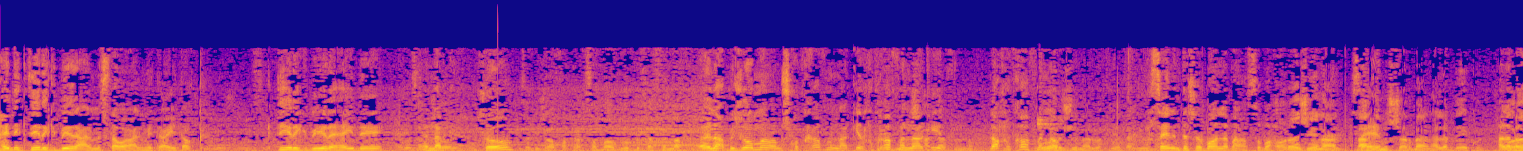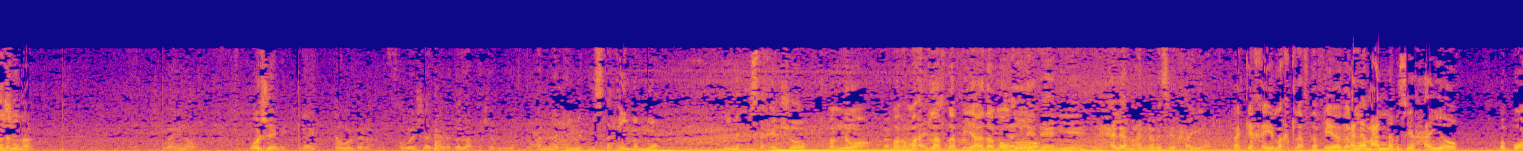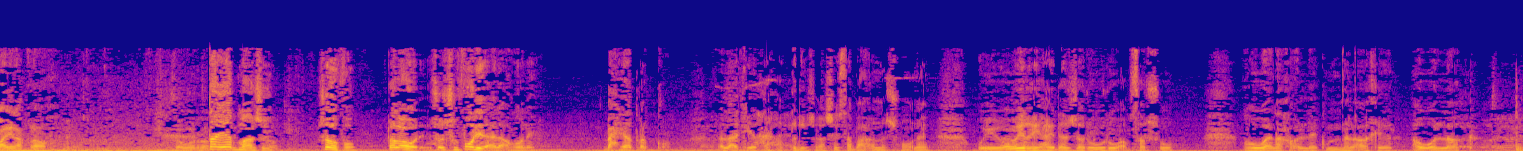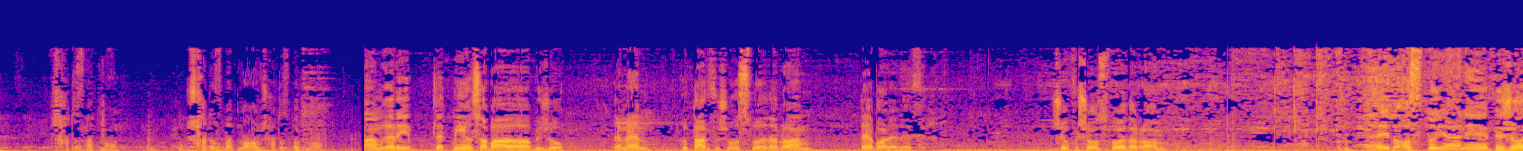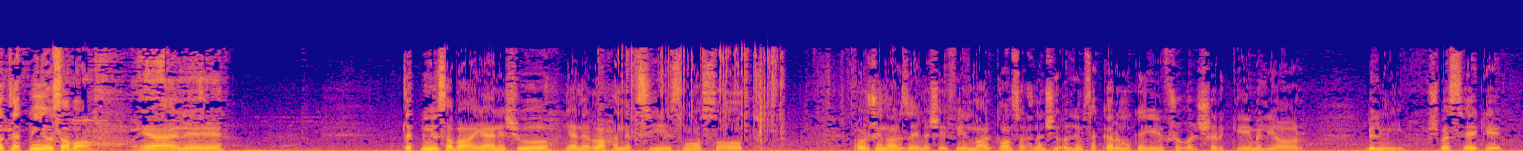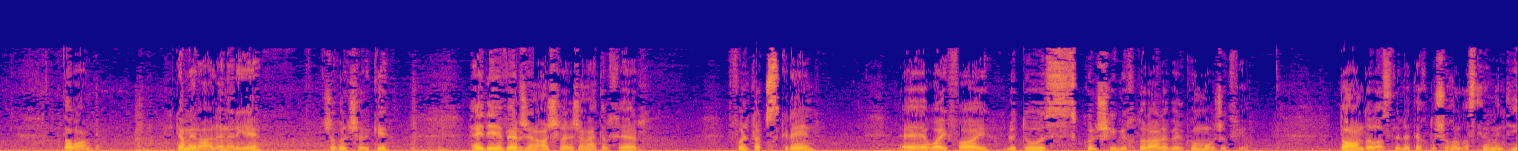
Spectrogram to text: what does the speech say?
هيدي كتير كبيرة على المستوى العلمي تاعيتك. كتير كبيرة هيدي. انك شو؟ إذا بيجاوب فكرك صباغ جروب بخاف منك. آه، لا بجو ما مش حتخاف منها أكيد حتخاف منها أكيد. لا حتخاف منها أوريجينال وحياة اليوم. حسين أنت شربان لبن على الصبح اوريجينال. بعدني مش شربان هلا بدي أكل. هلا أوريجينال. وينه؟ ورجيني. ليك طول بالك. أول شغله بدي أقول لك عشان عندنا كلمة مستحيل ممنوع. كلمة مستحيل شو؟ ممنوع. ما ممنوع. ما اختلفنا في هذا شغله الموضوع ثانية الحلم عنا بصير حقيقة. لك يا خيي ما اختلفنا في هذا الحلم عنا بصير حقيقة. ببو عينك راح. طيب ماشي. شوفوا. طلعوا لي. شو- شوفوا لي القلق هون. بحياة ربكم. هلا أكيد حيحط لي شاشة سبع انش هون. وي- ويلغي هيدا الجرور وأبصر شو. هو أنا حقول لك من الآخر أو أقول لك؟ مش حتزبط معه مش حتزبط معه مش حتزبط معه رقم غريب 307 بيجو تمام؟ كنت تعرفوا شو قصته هذا الرقم؟ تابعوا للآخر. شوفوا شو قصته هذا الرقم. هيدا قصته يعني بيجو 307 يعني 307 يعني شو؟ يعني الراحة النفسية اسمها الصوت. original زي ما شايفين مع ال console حدا يقول لي مسكر المكيف شغل شركة مليار بالمية. مش بس هيك. طبعا. كاميرا على ال en arrière شغل شركة. هيدي version 10 يا جماعة الخير. full touch screen آه، Wi-Fi Bluetooth كل شيء بيخطر على بالكم موجود فيها. طبعا ده الاصلي اللي شغل أصلي ومنتهي.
